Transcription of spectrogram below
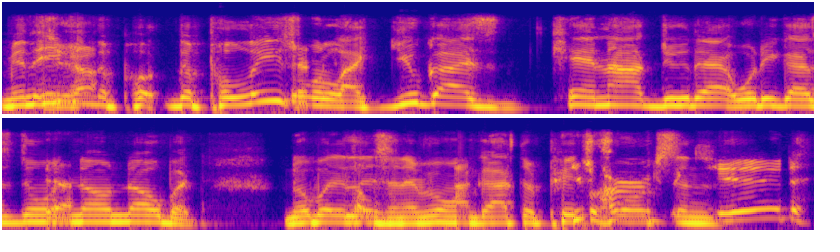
I mean, even Yeah. the po- the police Yeah. were like, "You guys cannot do that. What are you guys doing?" Yeah. No, no, but nobody Nope. listened. Everyone got their pitchforks the and kid.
